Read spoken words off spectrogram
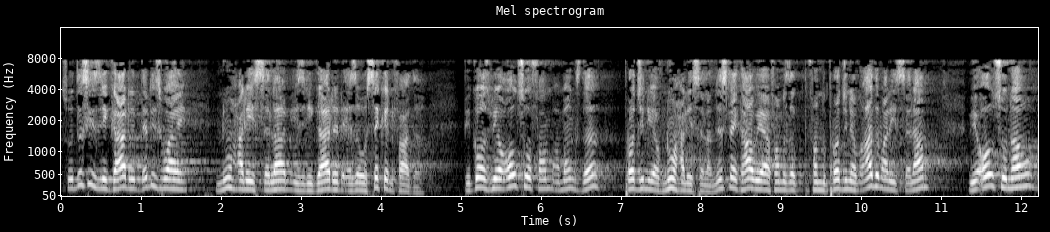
So this is regarded, that is why Nuh alayhi salam is regarded as our second father. Because we are also from amongst the progeny of Nuh alayhi salam. Just like how we are from the, from the progeny of Adam alayhi salam, we are also now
